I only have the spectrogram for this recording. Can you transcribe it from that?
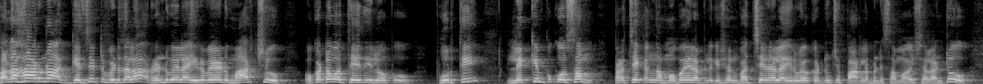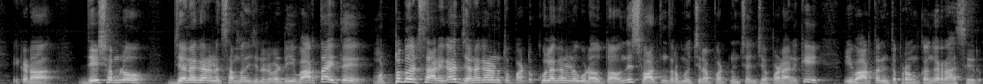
పదహారున గెజెట్ విడుదల రెండు వేల ఇరవై ఏడు మార్చు ఒకటవ తేదీలోపు పూర్తి. లెక్కింపు కోసం ప్రత్యేకంగా మొబైల్ అప్లికేషన్ వచ్చే నెల ఇరవై ఒకటి నుంచి పార్లమెంటు సమావేశాలు అంటూ ఇక్కడ దేశంలో జనగణనకు సంబంధించినటువంటి ఈ వార్త. అయితే మొట్టమొదటిసారిగా జనగణనతో పాటు కులగణన కూడా అవుతా ఉంది. స్వాతంత్రం వచ్చినప్పటి నుంచి అని చెప్పడానికి ఈ వార్తను ఇంత ప్రముఖంగా రాశారు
